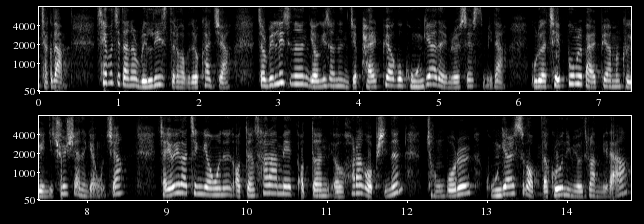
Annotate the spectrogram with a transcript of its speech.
자, 그 다음, 세 번째 단어 release 들어가 보도록 하죠. 자, release는 여기서는 이제 발표하고 공개하다 의미로 쓰였습니다. 우리가 제품을 발표하면 그게 이제 출시하는 경우죠. 자, 여기 같은 경우는 어떤 사람의 어떤 어, 허락 없이는 정보를 공개할 수가 없다. 그런 의미로 들어갑니다.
